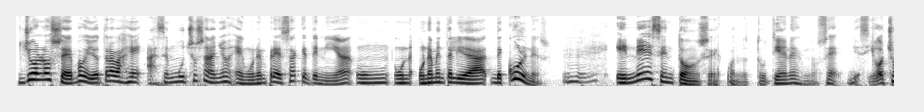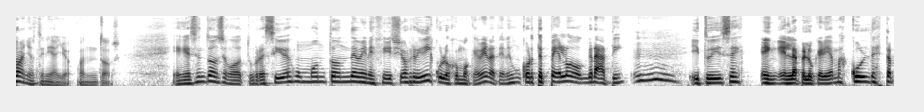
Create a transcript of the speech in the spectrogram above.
Yo lo sé porque yo trabajé hace muchos años en una empresa que tenía un- un- una mentalidad de coolness. En ese entonces, cuando tú tienes, no sé, 18 años tenía yo cuando entonces. En ese entonces, cuando tú recibes un montón de beneficios ridículos, como que, mira, tienes un corte pelo gratis, y tú dices, en, en la peluquería más cool de, esta,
